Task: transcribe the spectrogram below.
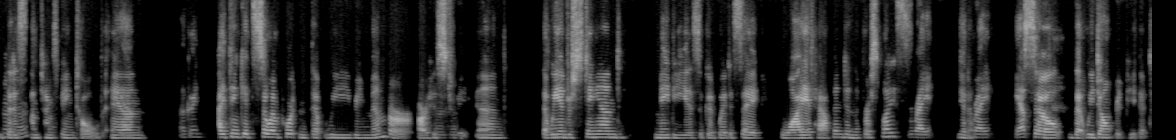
that mm-hmm. is sometimes being told. And yeah. agreed. I think it's so important that we remember our mm-hmm. history mm-hmm. and that we understand maybe is a good way to say why it happened in the first place. Right. You know. Right. Yep. So that we don't repeat it.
